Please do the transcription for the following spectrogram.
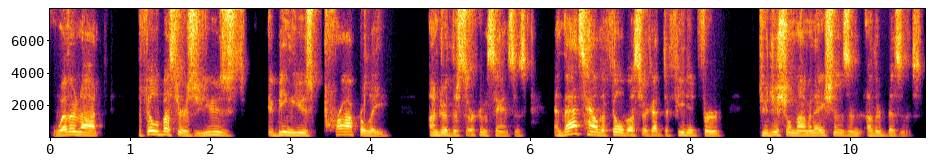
whether or not the filibuster is used being used properly under the circumstances. And that's how the filibuster got defeated for judicial nominations and other business.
